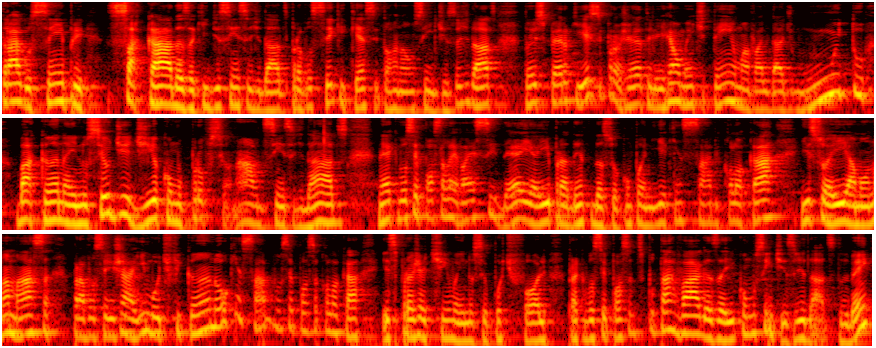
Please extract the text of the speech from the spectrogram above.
trago sempre sacadas aqui de ciência de dados para você que quer se tornar um cientista de dados. Então eu espero que esse projeto ele realmente tenha uma validade muito bacana aí no seu dia a dia como profissional de ciência de dados, né? Que você possa levar essa ideia aí para dentro da sua companhia, quem sabe colocar isso aí a mão na massa para você já ir modificando ou quem sabe você possa colocar esse projetinho aí no seu portfólio para que você possa disputar vagas aí como cientista de dados, tudo bem?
